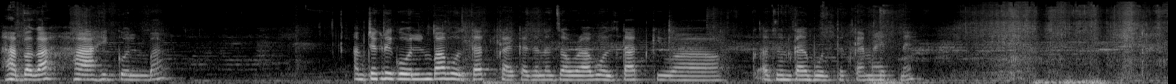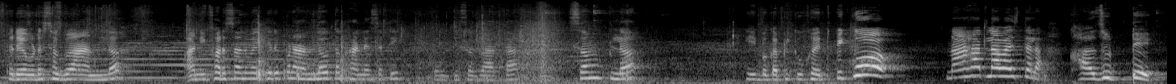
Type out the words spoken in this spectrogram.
हा बघा हा आहे गोलंबा. आमच्याकडे गोलंबा बोलतात काय काय जण जवळा बोलतात किंवा अजून काय बोलतात काय माहीत नाही. तर एवढं सगळं आणलं. आणि फरसाण वगैरे पण आणलं होतं खाण्यासाठी. पण ते सगळं आता संपलं. हे बघा पिकू खायत पिकू! नाही हात लावायचं त्याला. खाजुट्टे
